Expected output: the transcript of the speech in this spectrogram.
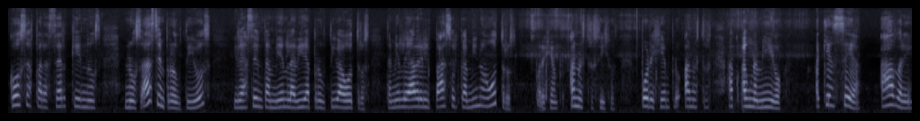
cosas para hacer que nos, nos hacen productivos y le hacen también la vida productiva a otros. También le abre el paso, el camino a otros. Por ejemplo, a nuestros hijos. Por ejemplo, a, nuestros, a un amigo. A quien sea. Abre,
